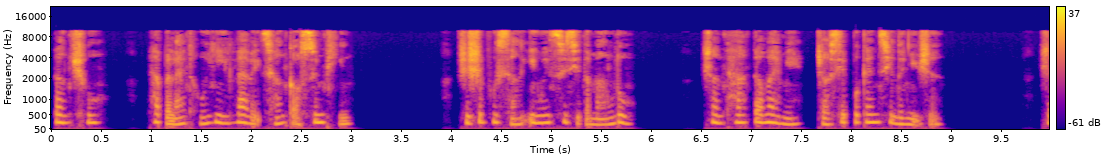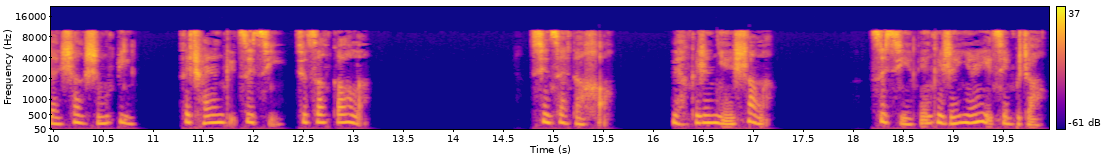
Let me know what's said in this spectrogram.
当初他本来同意赖伟强搞孙平，只是不想因为自己的忙碌，让他到外面找些不干净的女人，染上什么病，再传染给自己就糟糕了。现在倒好，两个人粘上了，自己连个人影也见不着。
